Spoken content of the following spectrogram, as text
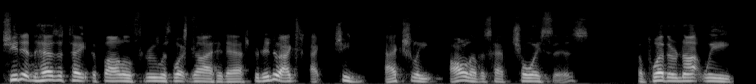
She didn't hesitate to follow through with what God had asked her to do. I, I, she actually, all of us have choices of whether or not we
